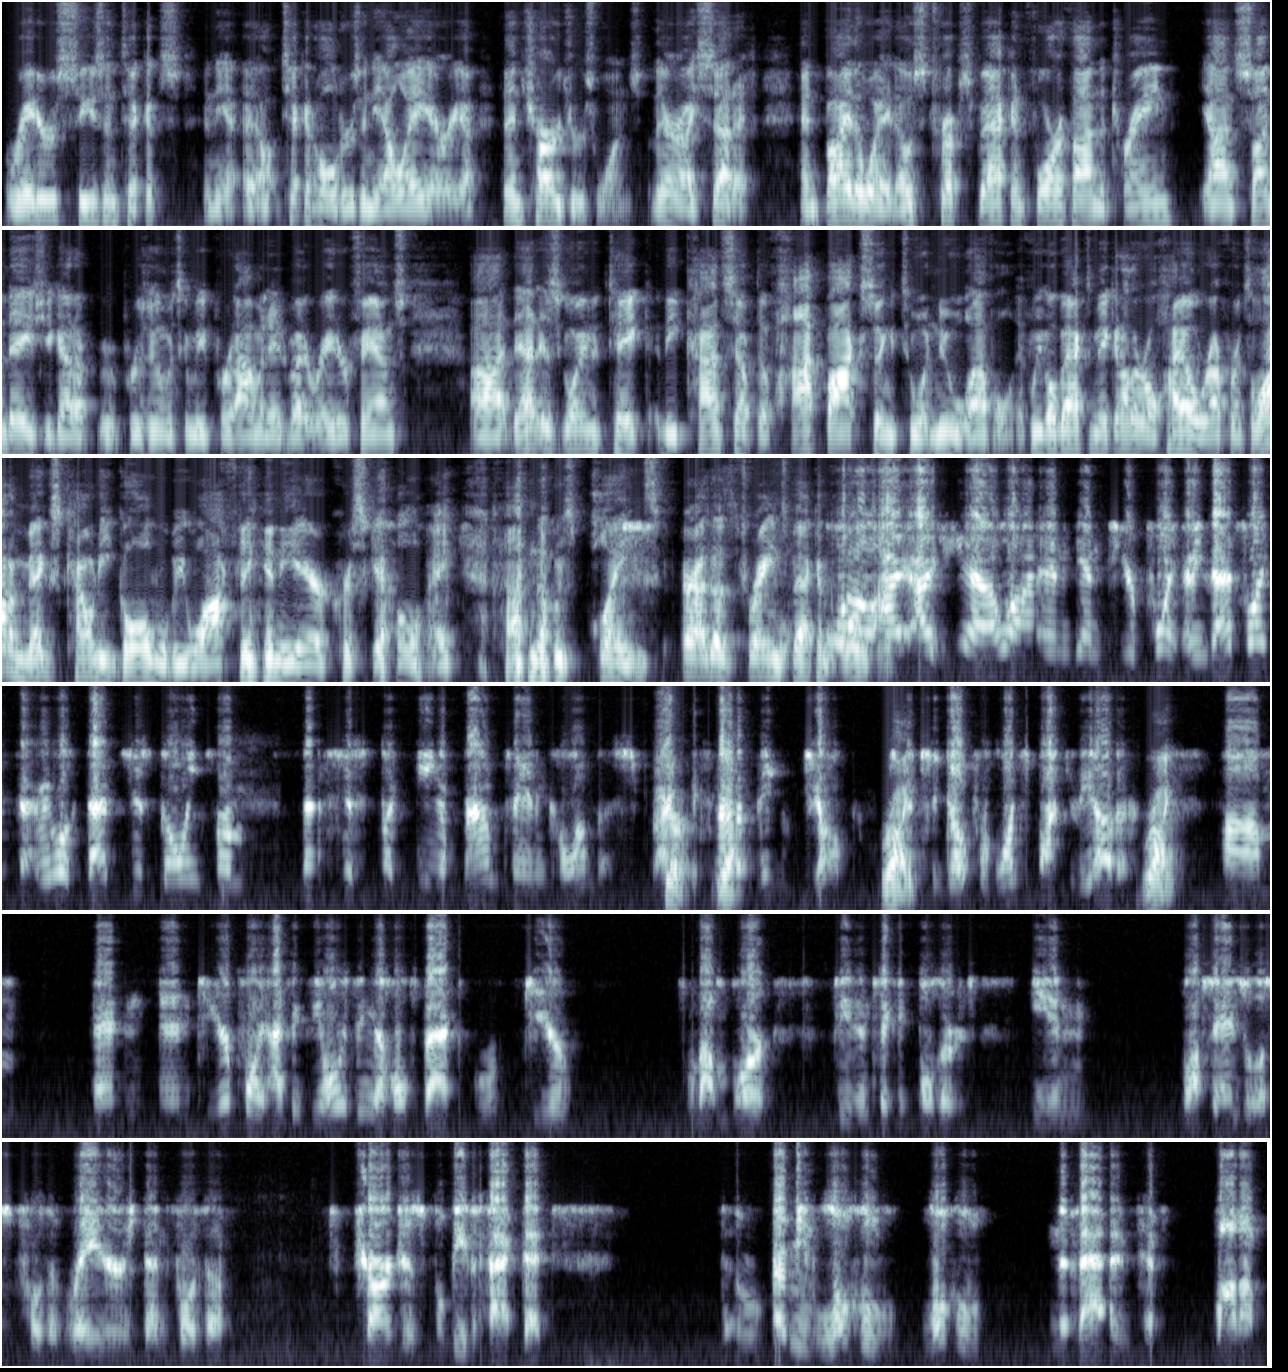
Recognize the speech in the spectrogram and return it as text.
Raiders season tickets and the uh, ticket holders in the LA area than Chargers ones. There, I said it. And by the way, those trips back and forth on the train on Sundays, you got to presume it's going to be predominated by Raider fans. Uh, that is going to take the concept of hotboxing to a new level. If we go back to make another Ohio reference, a lot of Meigs County gold will be wafting in the air, Chris Galloway, on those planes or on those trains back and Well, forth. I, I yeah, well, and again to your point, I mean that's like I mean look, that's just going from that's just like being a Brown fan in Columbus, right? Sure, It's not yeah. a big jump right, to go from one spot to the other. right. Um, your point, I think the only thing that holds back to your about more season ticket holders in Los Angeles for the Raiders than for the Chargers will be the fact that I mean local local Nevadans have bought up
